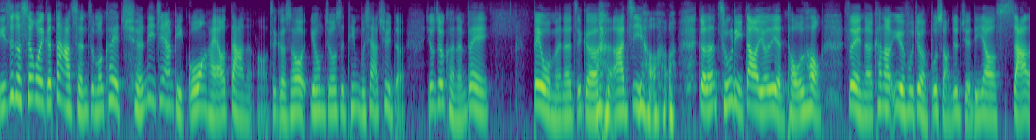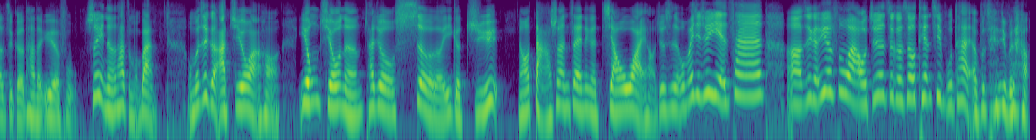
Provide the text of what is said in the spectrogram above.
你这个身为一个大臣，怎么可以权力竟然比国王还要大呢？哦，这个时候雍纠是听不下去的，雍纠可能被被我们的这个 阿季哈、可能处理到有点头痛，所以呢，看到岳父就很不爽，就决定要杀了这个他的岳父。所以呢，他怎么办？我们这个阿纠啊哈，雍纠呢，他就设了一个局。然后打算在那个郊外哈，就是我们一起去野餐啊。这个岳父啊，我觉得这个时候天气不太，呃，不是天气不太好，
